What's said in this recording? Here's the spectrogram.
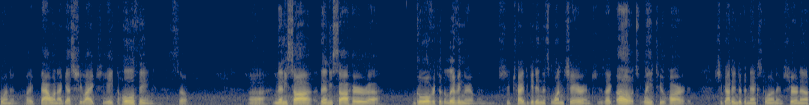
one and like that one, I guess she liked. She ate the whole thing. So, uh, and then he saw, then he saw her uh, go over to the living room and she tried to get in this one chair and she was like, "Oh, it's way too hard." And she got into the next one and sure enough,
